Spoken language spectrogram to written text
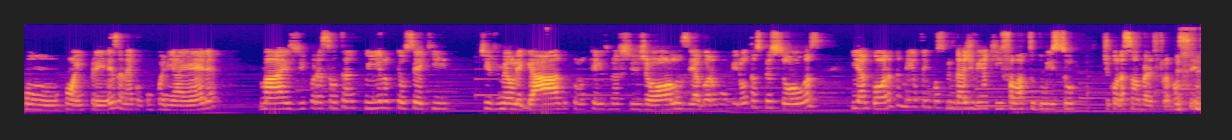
com, com a empresa, né, com a companhia aérea, mas de coração tranquilo, porque eu sei que tive meu legado, coloquei os meus tijolos e agora vou vir outras pessoas. E agora também eu tenho possibilidade de vir aqui falar tudo isso de coração aberto para vocês.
